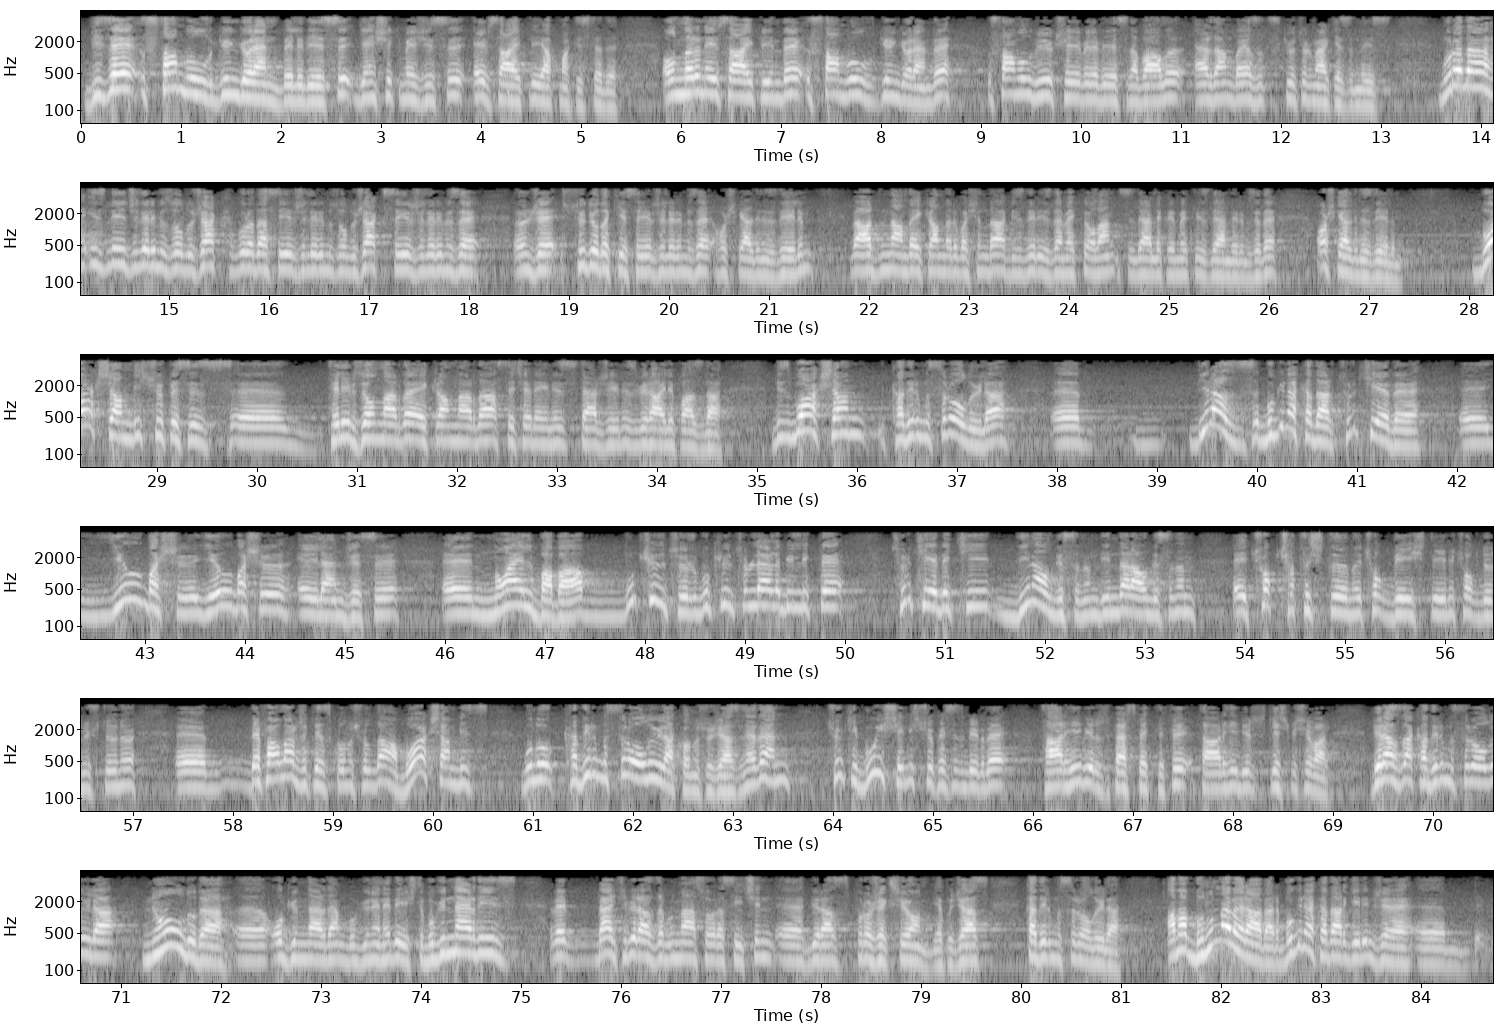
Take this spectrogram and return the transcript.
bize İstanbul Güngören Belediyesi Gençlik Meclisi ev sahipliği yapmak istedi. Onların ev sahipliğinde İstanbul Güngören'de İstanbul Büyükşehir Belediyesi'ne bağlı Erdem Bayazıt Kültür Merkezi'ndeyiz. Burada izleyicilerimiz olacak, burada seyircilerimiz olacak. Seyircilerimize önce stüdyodaki seyircilerimize hoş geldiniz diyelim. Ve ardından da ekranları başında bizleri izlemekte olan sizlerle kıymetli izleyenlerimize de hoş geldiniz diyelim. Bu akşam hiç şüphesiz e, televizyonlarda, ekranlarda seçeneğiniz, tercihiniz bir hayli fazla. Biz bu akşam Kadir Mısıroğlu'yla e, biraz bugüne kadar Türkiye'de e, yılbaşı, yılbaşı eğlencesi, e, Noel Baba, bu kültür, bu kültürlerle birlikte Türkiye'deki din algısının, dindar algısının e, çok çatıştığını, çok değiştiğini, çok dönüştüğünü e, defalarca kez konuşuldu ama bu akşam biz bunu Kadir Mısıroğlu'yla konuşacağız. Neden? Çünkü bu işin hiç şüphesiz bir de tarihi bir perspektifi, tarihi bir geçmişi var. Biraz da Kadir Mısıroğlu'yla ne oldu da e, o günlerden bugüne ne değişti? Bugünlerdeyiz ve belki biraz da bundan sonrası için e, biraz projeksiyon yapacağız Kadir Mısıroğlu'yla. Ama bununla beraber bugüne kadar gelince e,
